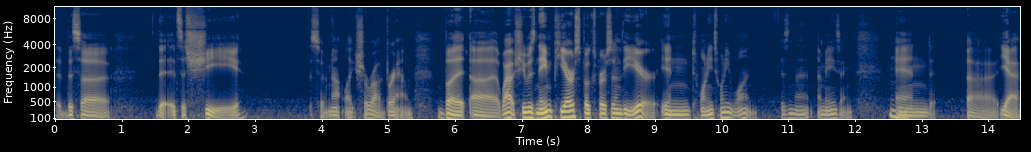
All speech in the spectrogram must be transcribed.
this uh, th- it's a she so not like Sherrod Brown. But uh, wow, she was named PR spokesperson of the year in 2021. Isn't that amazing? And uh, yeah,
